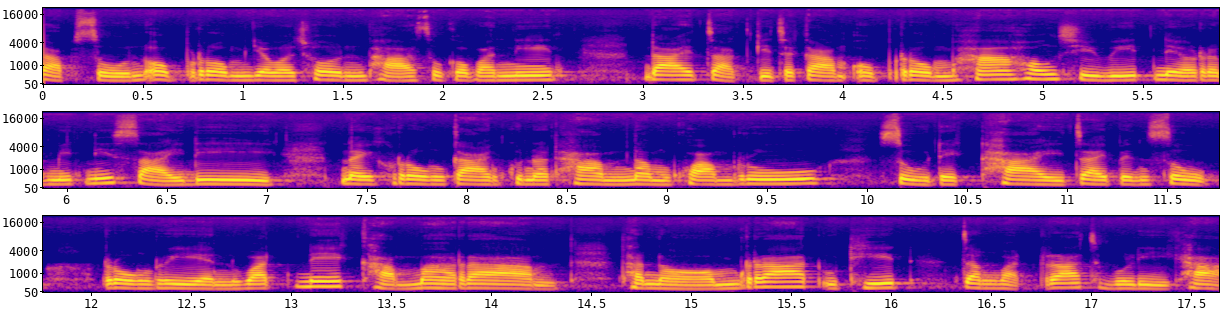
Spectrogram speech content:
กับศูนย์อบรมเยาวชนผาสุกวณิชได้จัดกิจกรรมอบรม 5 ห้องชีวิตเนรมิตนิสัยดี ในโครงการคุณธรรมนำความรู้ สู่เด็กไทยใจเป็นสุข โรงเรียนวัดเนคขมมาราม ถนอมราชอุทิศ จังหวัดราชบุรีค่ะ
